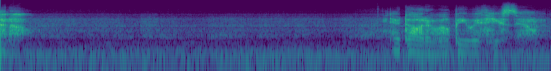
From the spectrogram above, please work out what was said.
Anna. Your will be with you soon.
